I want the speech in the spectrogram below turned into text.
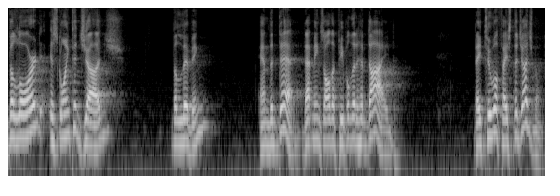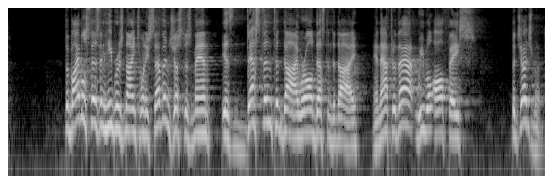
the Lord is going to judge the living and the dead. That means all the people that have died. They too will face the judgment. The Bible says in Hebrews 9:27, just as man is destined to die, we're all destined to die, and after that we will all face the judgment.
